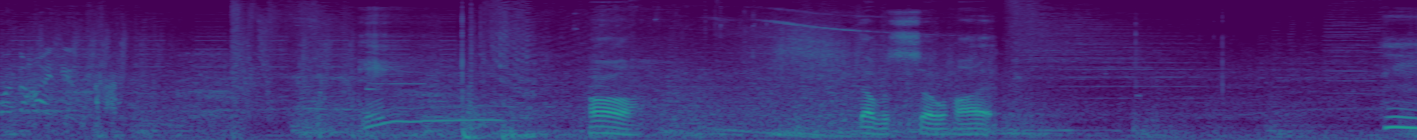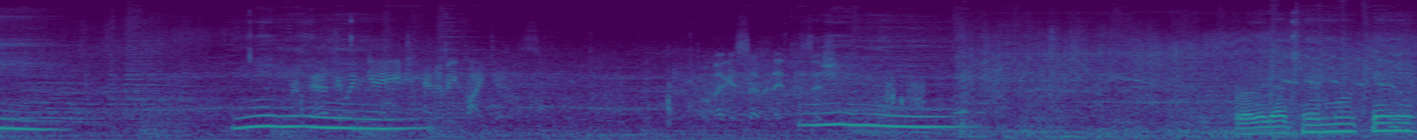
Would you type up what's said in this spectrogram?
one behind you. Oh. That was so hot. Prepare to engage enemy fighters. Omega 7 in position. Brother got 10 more kills.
